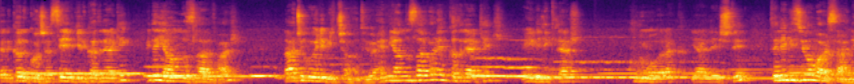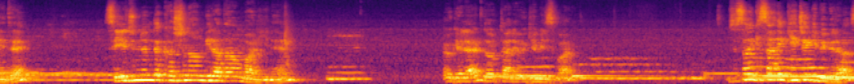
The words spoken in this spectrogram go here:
yani karı koca, sevgili kadın erkek. Bir de yalnızlar var. Daha çok öyle bir çağ diyor. Hem yalnızlar var hem kadın erkek evlilikler kurum olarak yerleşti. Televizyon var sahnede. Seyircinin önünde kaşınan bir adam var yine. Ögeler, dört tane ögemiz var. İşte sanki sahne gece gibi biraz.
